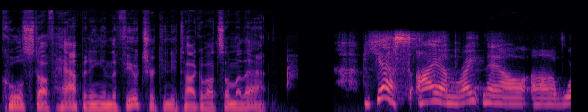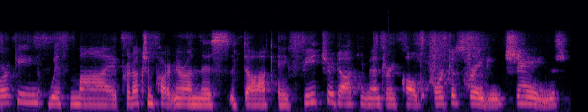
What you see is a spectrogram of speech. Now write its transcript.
cool stuff happening in the future. Can you talk about some of that? Yes, I am right now uh, working with my production partner on this doc, a feature documentary called Orchestrating Change,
